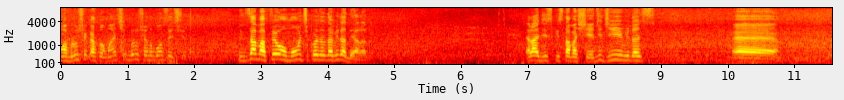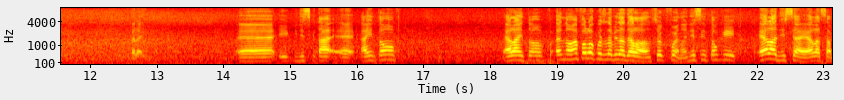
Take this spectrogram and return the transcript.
uma bruxa cartomante, bruxa no bom sentido. E desabafei um monte de coisas da vida dela. Ela disse que estava cheia de dívidas. É... Peraí. É... E disse que está. É... Aí então. Ela então. É, não, ela falou coisa da vida dela, não sei o que foi, não. Disse então que. Ela disse a ela, essa,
